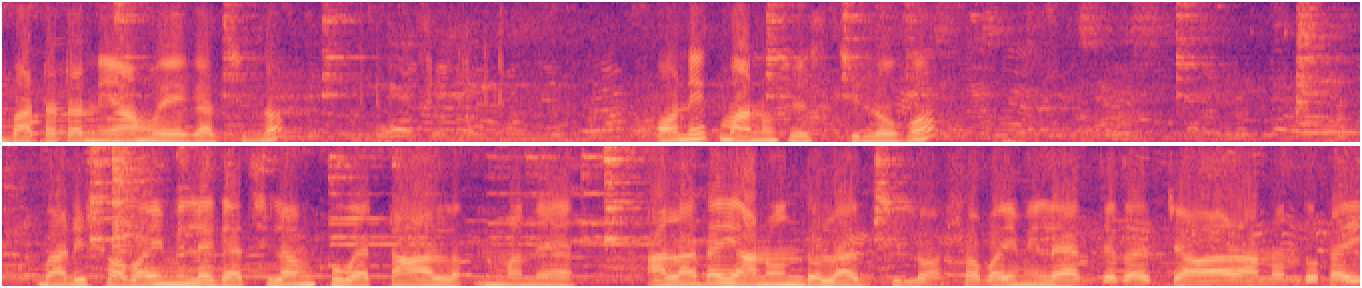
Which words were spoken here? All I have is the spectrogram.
বাটাটা নেওয়া হয়ে গেছিল। অনেক মানুষ এসছিল গো। বাড়ির সবাই মিলে গেছিলাম, খুব একটা মানে আলাদাই আনন্দ লাগছিল। সবাই মিলে এক জায়গায় যাওয়ার আনন্দটাই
